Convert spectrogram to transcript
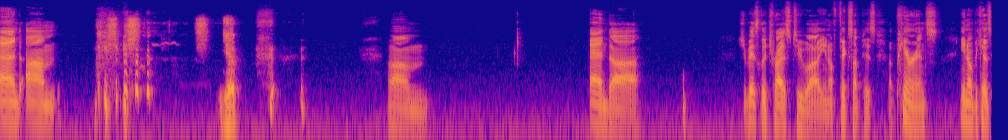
and um, Yep. um, and uh, she basically tries to uh, you know fix up his appearance, you know, because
